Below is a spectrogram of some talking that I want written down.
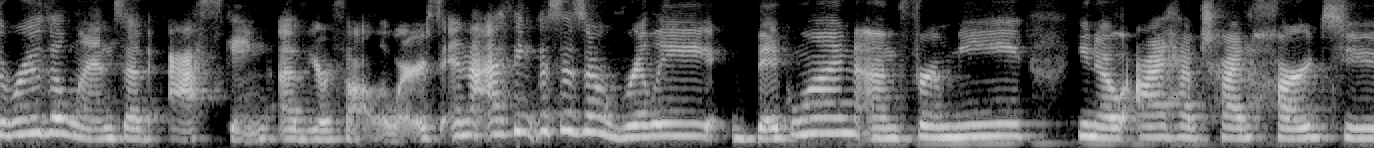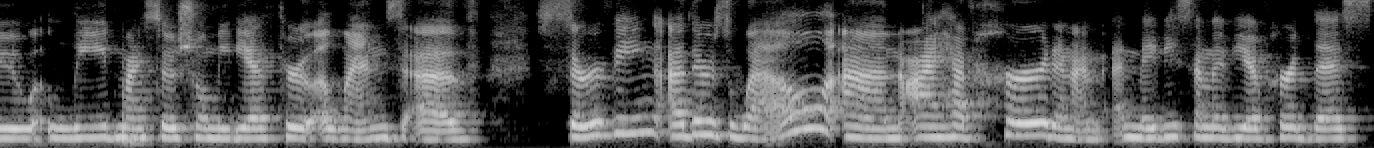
through the lens of asking of your followers. And I think this is a really big one. Um, for me, you know, I have tried hard to lead my social media through a lens of serving others well. Um, I have heard, and I'm, maybe some of you have heard this,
